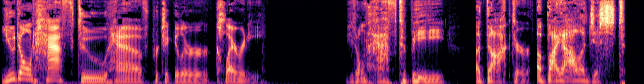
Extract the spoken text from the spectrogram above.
You don't have to have particular clarity. You don't have to be a doctor, a biologist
